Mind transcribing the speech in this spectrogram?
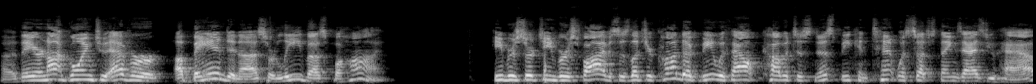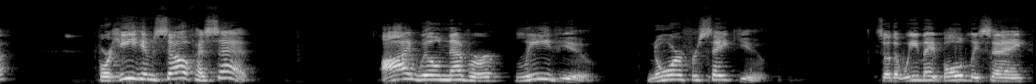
uh, they are not going to ever abandon us or leave us behind. Hebrews 13 verse 5, it says, Let your conduct be without covetousness, be content with such things as you have. For he himself has said, I will never leave you, nor forsake you. So that we may boldly say,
